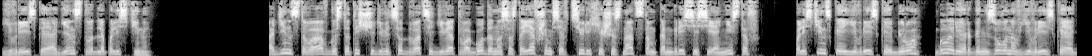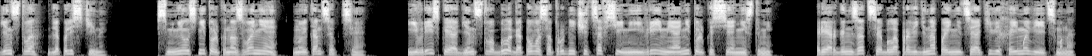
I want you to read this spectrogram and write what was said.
Еврейское агентство для Палестины 11 августа 1929 года на состоявшемся в Цюрихе 16-м Конгрессе сионистов Палестинское еврейское бюро было реорганизовано в Еврейское агентство для Палестины. Сменилось не только название, но и концепция. Еврейское агентство было готово сотрудничать со всеми евреями, а не только с сионистами. Реорганизация была проведена по инициативе Хаима Вейцмана,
